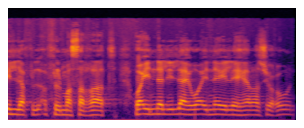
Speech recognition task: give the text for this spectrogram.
إلا في المسرات. وإنا لله وإنا إليه راجعون.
